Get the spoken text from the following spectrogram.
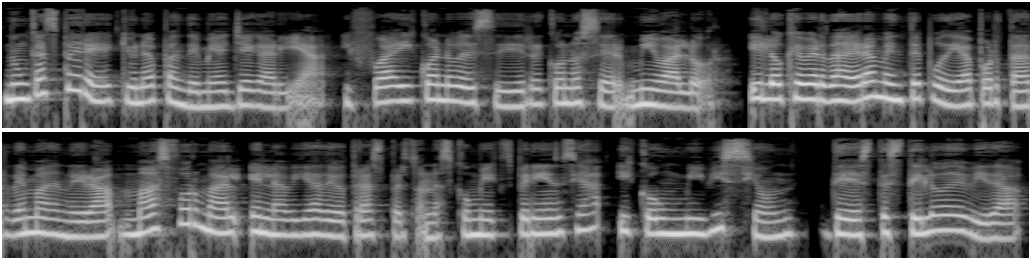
Nunca esperé que una pandemia llegaría y fue ahí cuando decidí reconocer mi valor y lo que verdaderamente podía aportar de manera más formal en la vida de otras personas con mi experiencia y con mi visión de este estilo de vida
